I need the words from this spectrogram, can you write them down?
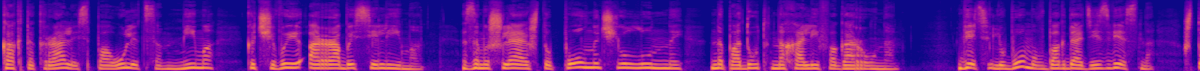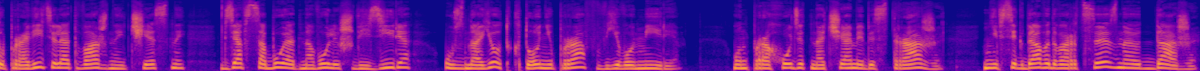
Как-то крались по улицам мимо кочевые арабы Селима, замышляя, что полночью лунной нападут на халифа Гаруна. Ведь любому в Багдаде известно, что правитель отважный и честный, взяв с собой одного лишь визиря, узнает, кто не прав в его мире. Он проходит ночами без стражи, не всегда во дворце знают даже,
